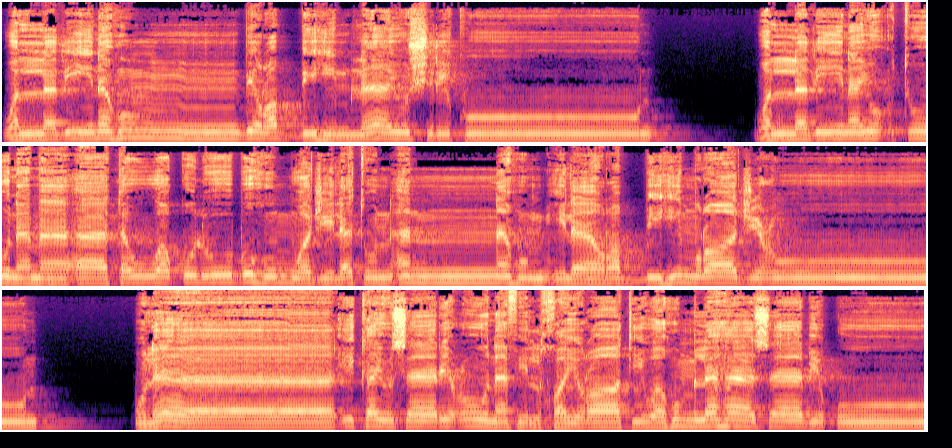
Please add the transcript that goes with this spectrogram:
والذين هم بربهم لا يشركون والذين يؤتون ما اتوا وقلوبهم وجله انهم إلى ربهم راجعون اولئك يسارعون في الخيرات وهم لها سابقون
